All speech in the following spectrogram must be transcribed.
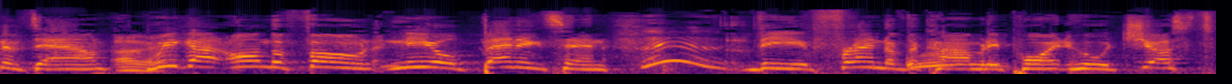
speaking of down, Okay. we got on the phone Neal Bennington, the friend of the Comedy Point, who just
